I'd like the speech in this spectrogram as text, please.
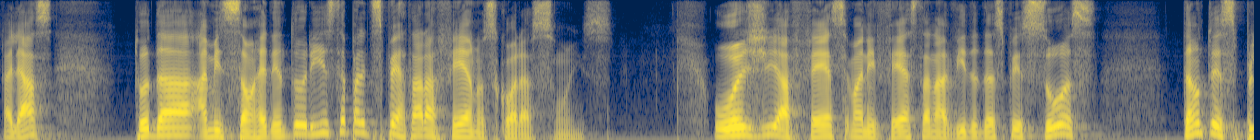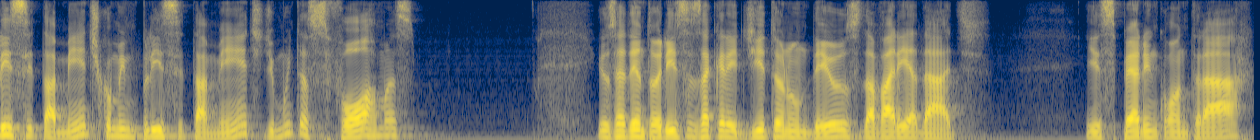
Aliás, Toda a missão redentorista é para despertar a fé nos corações. Hoje, a fé se manifesta na vida das pessoas, tanto explicitamente como implicitamente, de muitas formas. E os redentoristas acreditam num Deus da variedade e esperam encontrar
